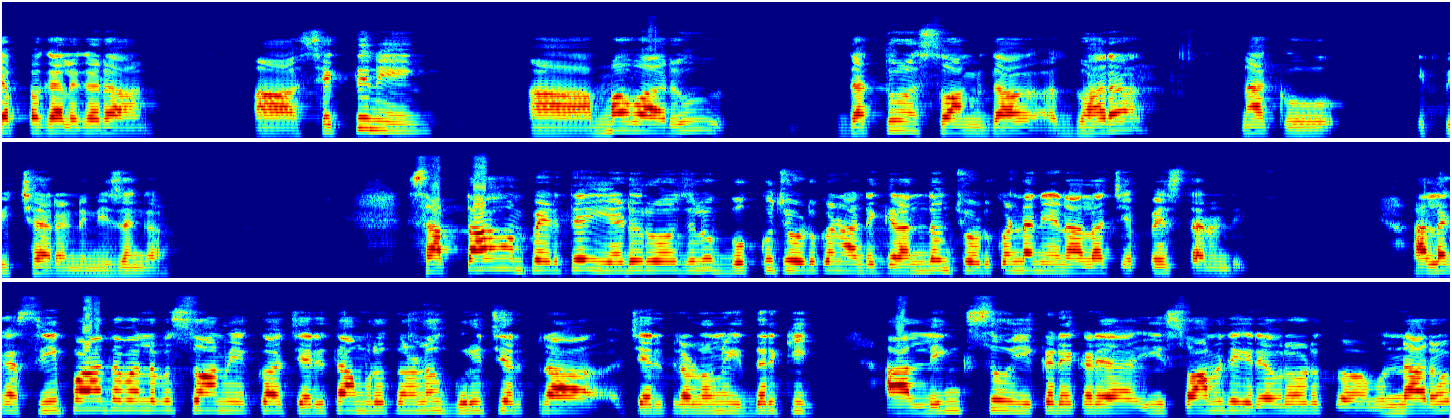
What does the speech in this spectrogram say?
చెప్పగలగడ ఆ శక్తిని ఆ అమ్మవారు దత్తున స్వామి ద్వారా నాకు ఇప్పించారండి నిజంగా. సప్తాహం పెడితే ఏడు రోజులు బుక్ చూడకుండా అంటే గ్రంథం చూడకుండా నేను అలా చెప్పేస్తానండి. అలాగే శ్రీపాద వల్లభ స్వామి యొక్క చరితామృతంలో గురు చరిత్ర చరిత్రలోను ఇద్దరికి ఆ లింక్స్ ఇక్కడెక్కడ ఈ స్వామి దగ్గర ఎవరెవరు ఉన్నారో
